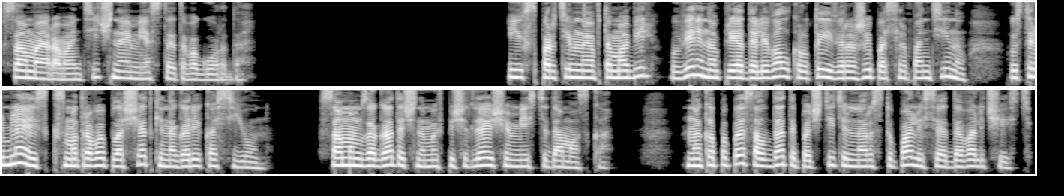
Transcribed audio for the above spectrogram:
«В самое романтичное место этого города». Их спортивный автомобиль уверенно преодолевал крутые виражи по серпантину, устремляясь к смотровой площадке на горе Касьон, самом загадочном и впечатляющем месте Дамаска. На КПП солдаты почтительно расступались и отдавали честь.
